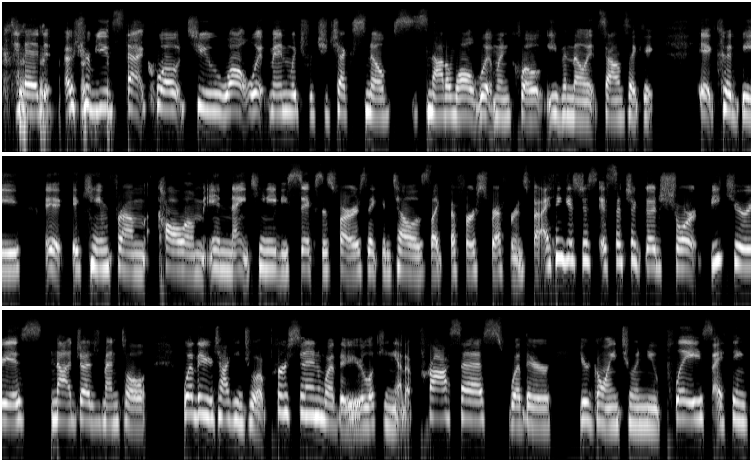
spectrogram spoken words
Ted attributes that quote to Walt Whitman, which, which you check Snopes, it's not a Walt Whitman quote, even though it sounds like it, it could be. It, it came from column in 1986, as far as they can tell, is like the first reference. But I think it's just, it's such a good short, be curious, not judgmental, whether you're talking to a person, whether you're looking at a process, whether you're going to a new place. I think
